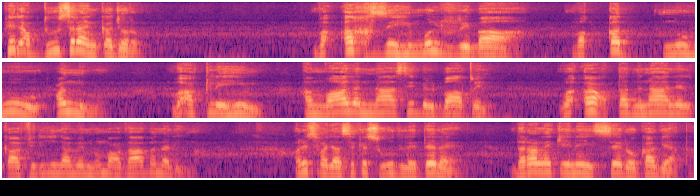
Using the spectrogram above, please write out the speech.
پھر اب دوسرا ان کا جرم۔ و اخذہم الربا وقد نحو انہ و اموال الناس بالباطل واعتدنا للکافرین منہم عذابا علیما اور اس وجہ سے کہ سود لیتے رہے۔ درحال ہے کہ انہیں اس سے روکا گیا تھا۔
